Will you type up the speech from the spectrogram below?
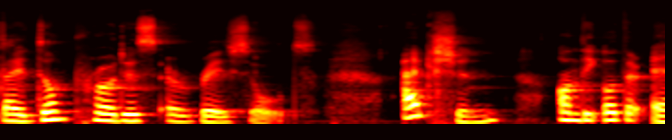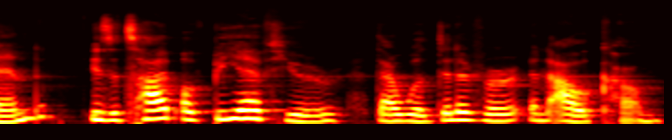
they don't produce a result. Action, on the other end, is a type of behavior that will deliver an outcome.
